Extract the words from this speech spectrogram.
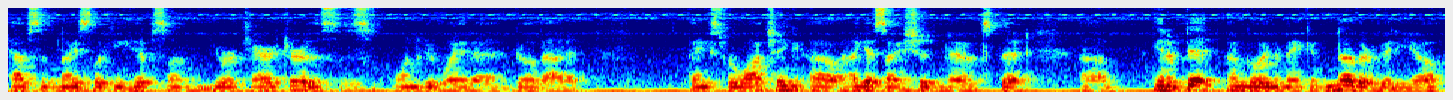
have some nice looking hips on your character, this is one good way to go about it. Thanks for watching. Oh, I guess I should note that uh, in a bit, I'm going to make another video.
